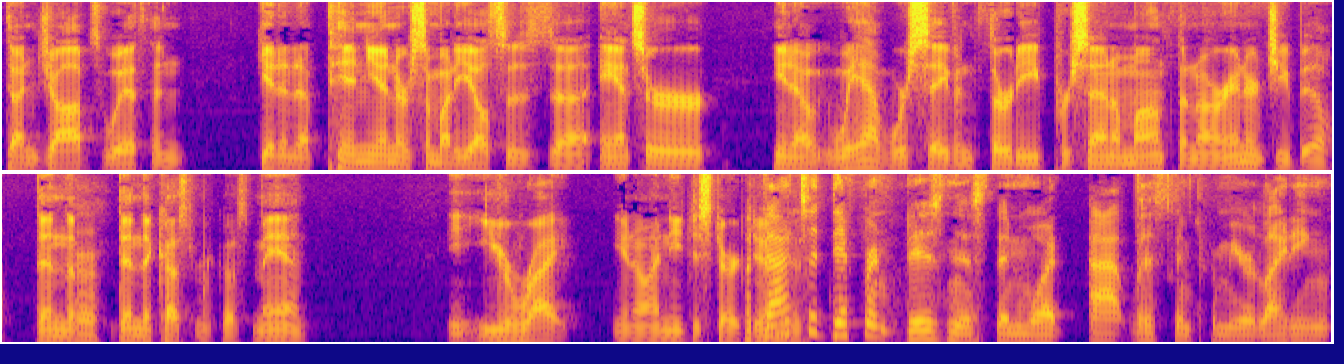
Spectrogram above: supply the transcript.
done jobs with and get an opinion or somebody else's uh, answer, you know, well, yeah, we're saving 30% a month on our energy bill. Then the, then the customer goes, man, you're right. You know, I need to start But doing that's this. a different business than what Atlas and Premier Lighting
